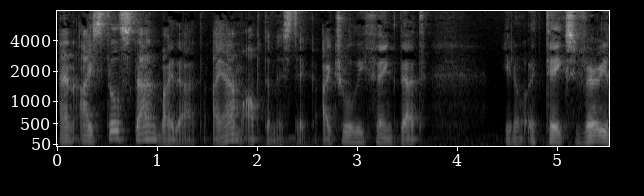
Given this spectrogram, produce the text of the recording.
And I still stand by that. I am optimistic. I truly think that you know it takes very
